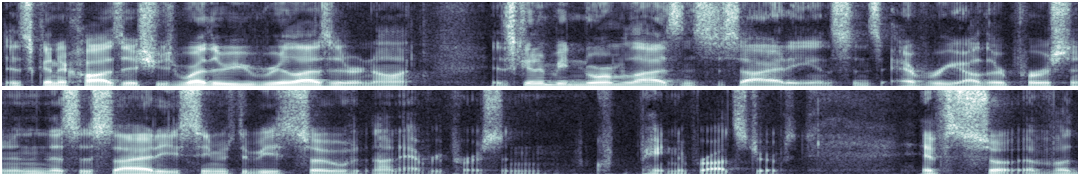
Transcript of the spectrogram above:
it's going to cause issues whether you realize it or not. It's going to be normalized in society, and since every other person in the society seems to be so, not every person, painting the broad strokes. If so, if a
